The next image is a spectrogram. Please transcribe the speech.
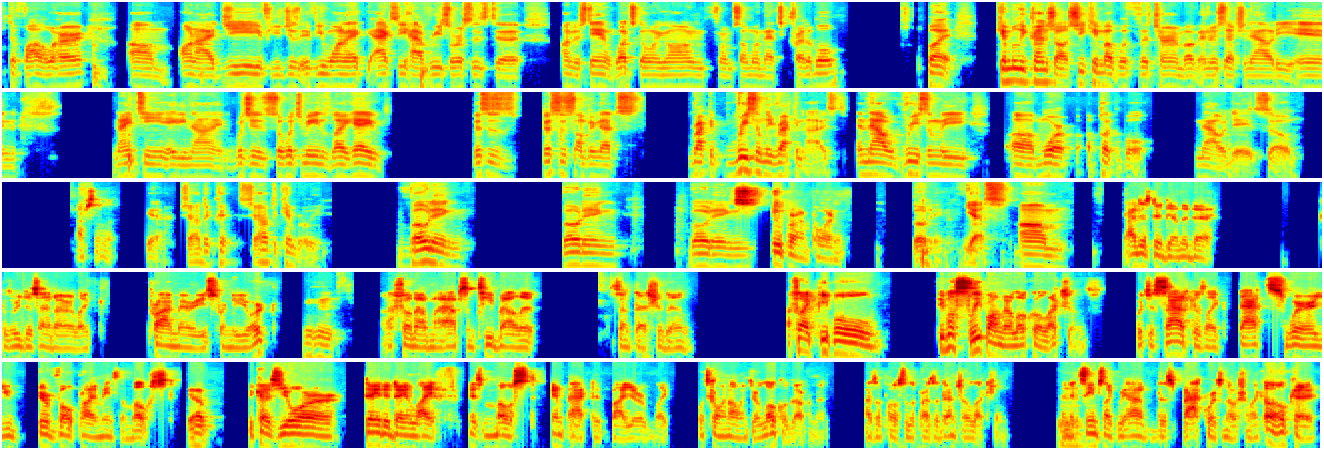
to follow her um, on IG if you just if you want to actually have resources to understand what's going on from someone that's credible. But Kimberly Crenshaw, she came up with the term of intersectionality in 1989, which is so which means like, hey, this is this is something that's rec- recently recognized and now recently uh, more applicable nowadays. So absolutely. yeah, shout out to shout out to Kimberly. Voting, voting, voting, Super important. voting. Yes. Um. I just did the other day because we just had our like primaries for New York. mhm. I filled out my absentee ballot, sent that shit in. I feel like people people sleep on their local elections, which is sad because like that's where you your vote probably means the most Yep. because your day to day life is most impacted by your like what's going on with your local government as opposed to the presidential election. And Mhm. it seems like we have this backwards notion like, oh, okay,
